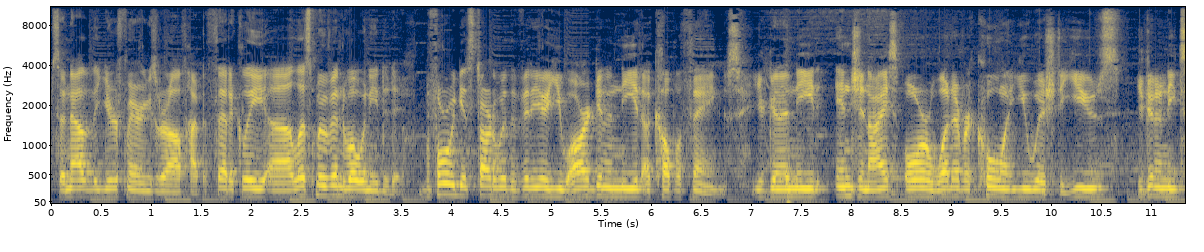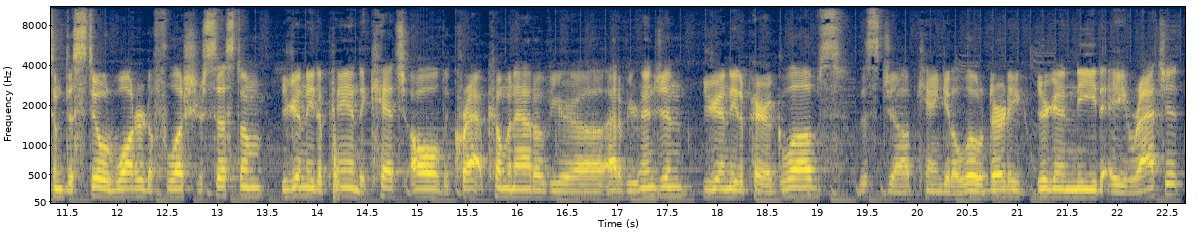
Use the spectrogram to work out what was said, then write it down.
So now that your fairings are off, hypothetically, uh, let's move into what we need to do. Before we get started with the video, you are gonna need a couple things. You're gonna need engine ice or whatever coolant you wish to use. You're gonna need some distilled water to flush your system. You're gonna need a pan to catch all the crap coming out of your uh, out of your engine. You're gonna need a pair of gloves. This job can get a little dirty. You're gonna need a ratchet.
